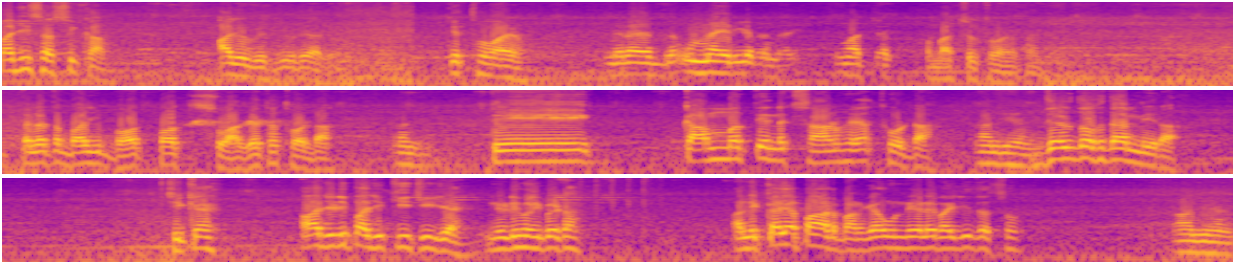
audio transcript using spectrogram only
ਭਾਜੀ ਸਤਿ ਸ਼੍ਰੀ ਅਕਾਲ। ਆਜੋ ਵੀਰ ਜੀ ਉਰੇ ਆਜੋ ਕਿੱਥੋਂ ਆਇਓ ਮੇਰਾ ਉਨਾ ਏਰੀਆ ਪੈਂਦਾ ਜੀ ਹਿਮਾਚਲ। ਹਿਮਾਚਲ ਤੋਂ ਆਏ ਭਾਜੀ। ਪਹਿਲਾਂ ਤਾਂ ਬਾਜੀ ਬਹੁਤ ਬਹੁਤ ਸਵਾਗਤ ਹੈ ਤੁਹਾਡਾ। ਹਾਂਜੀ। ਤੇ ਕੰਮ ਤੇ ਨੁਕਸਾਨ ਹੋਇਆ ਤੁਹਾਡਾ। ਹਾਂਜੀ ਹਾਂਜੀ। ਦਿਲ ਦੁਖਦਾ ਮੇਰਾ। ਠੀਕ ਹੈ? ਆ ਜਿਹੜੀ ਭਾਜੀ ਕੀ ਚੀਜ਼ ਹੈ? ਨੇੜੇ ਹੋਈ ਬੇਟਾ? ਆ ਨਿੱਕਾ ਜਿਹਾ ਪਹਾੜ ਬਣ ਗਿਆ ਉਨੇ ਵਾਲੇ ਬਾਈ ਜੀ ਦੱਸੋ। ਹਾਂਜੀ ਹਾਂਜੀ।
